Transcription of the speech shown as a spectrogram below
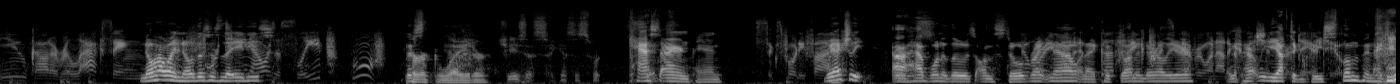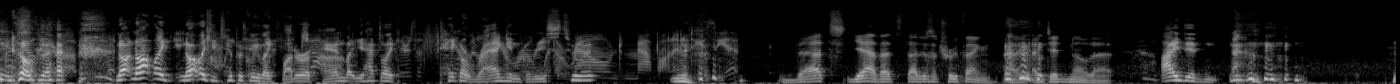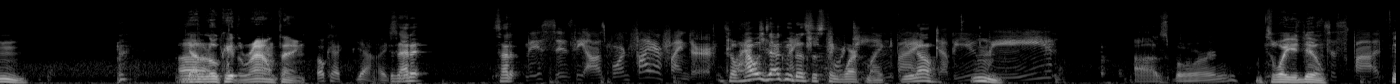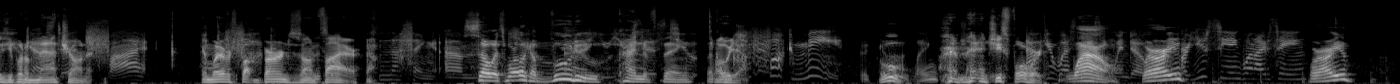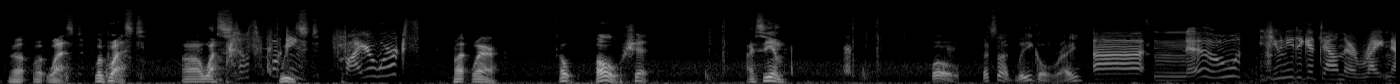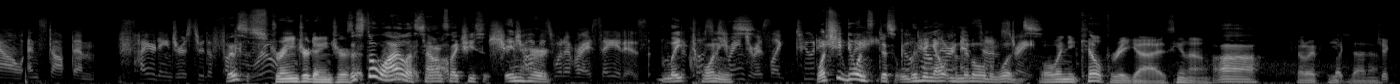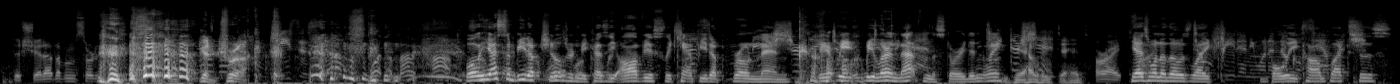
You got a relaxing. Know how I know this is the 14 80s? hours of sleep? Ooh, Percolator. Jesus, I guess it's what. cast six? iron pan. 6:45. We actually uh, have one of those on the stove Don't right now, and. I cooked on it earlier. everyone out of And apparently you have to a day or grease them, and I didn't know that. Not not like not like you typically like butter a pan, but you have to like a take a the middle of rag and grease to it. round map on it. You see it? That's yeah, that's that is a true thing. I, I did know that. I didn't. Hmm. Uh, locate the round thing. Okay, yeah, I see. is that it? Is that it? This is the Osborne Firefinder. So how exactly does this thing work, Mike? Do you know? W.B. Osborne? So what you do spot- is you put a guessed match on it. Fi- and whatever spot burns is on What is fire. Nothing. Um, So it's more like a you, uh, voodoo kind of thing. to- Like Oh yeah. Fuck me. Ooh, language. man, she's forward. Out your west Wow. window. Where are you? Are you seeing what I'm seeing? Where are you? Uh, west. Look west. Uh, west. Are those fucking West. fireworks? What? Where? Oh, oh shit. I see him. Whoa, that's not legal, right? Uh, no. You need to get down there right now and stop them. Fire danger is through the fucking This roof. Stranger danger. This That's really Delilah sounds job. like she's Your in her. is whatever I say it is. Late 20s. is like What's she doing away. just Go living out in the middle of the woods? straight. Well, when you kill three guys, you know. Uh, Gotta wait for you Like, to that out. kick the shit out of him, sort of? thing? No, no, Good truck. Jesus, no. what? I'm not a cop. well, he has to beat up children because he obviously can't beat up grown men. sure We, we, we learned that from the story, didn't we? Take their Yeah, we did. All right. He has one of those like feed anyone a bully complexes.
